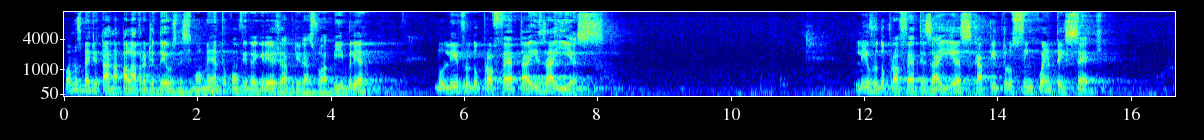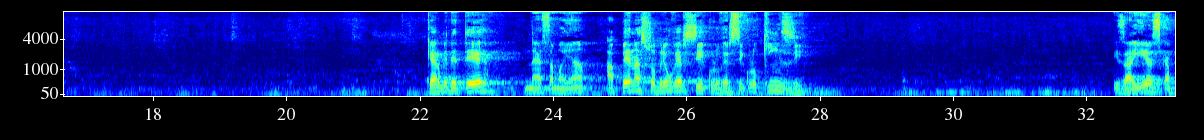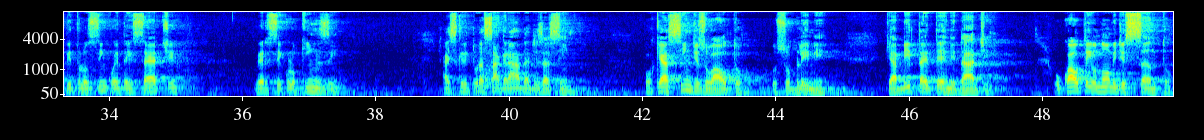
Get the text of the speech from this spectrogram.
Vamos meditar na palavra de Deus nesse momento. Convido a igreja a abrir a sua Bíblia no livro do profeta Isaías. Livro do profeta Isaías, capítulo 57. Quero me deter nessa manhã apenas sobre um versículo, versículo 15. Isaías capítulo 57, versículo 15. A Escritura Sagrada diz assim: Porque assim diz o Alto, o Sublime, que habita a eternidade, o qual tem o nome de Santo.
